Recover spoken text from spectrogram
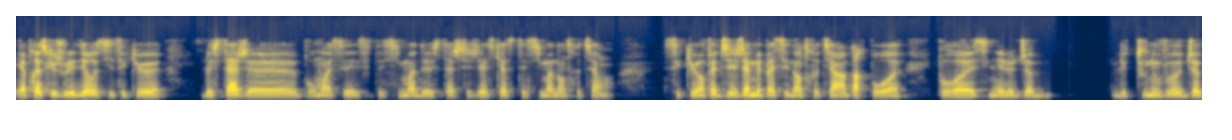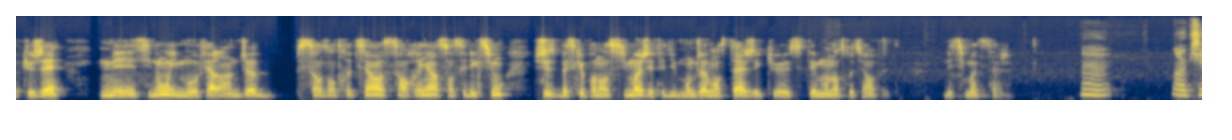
Et après, ce que je voulais dire aussi, c'est que le stage, euh, pour moi, c'était six mois de stage chez GSK, c'était six mois d'entretien. C'est que en fait, j'ai jamais passé d'entretien à part pour euh, pour signer le job, le tout nouveau job que j'ai. Mais sinon, ils m'ont offert un job sans entretien, sans rien, sans sélection, juste parce que pendant six mois, j'ai fait du bon job en stage et que c'était mon entretien en fait, les six mois de stage. Mmh. OK.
